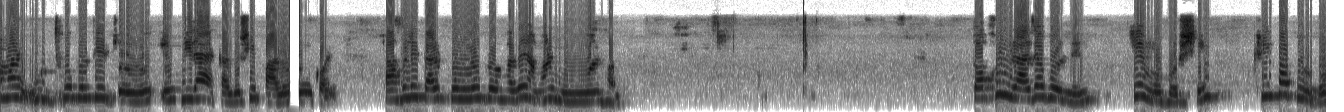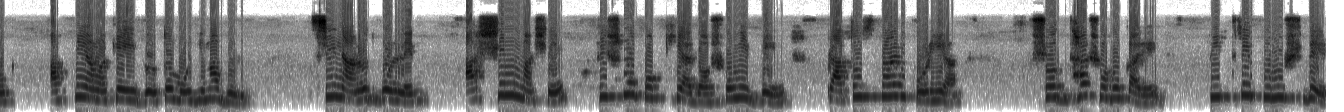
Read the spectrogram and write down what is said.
আমার ঊর্ধ্বগতির জন্য ইন্দিরা একাদশী পালন করে, তাহলে তার পূর্ণ প্রভাবে আমার মঙ্গল হবে। তখন রাজা বললেন, হে মহর্ষি, কৃপাপূর্বক আপনি আমাকে এই ব্রত মহিমা বলুন। শ্রী নারদ বললেন, আশ্বিন মাসে কৃষ্ণপক্ষিয়া দশমীর দিন প্রাতস্নান করিয়া শ্রদ্ধা সহকারে পিতৃপুরুষদের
